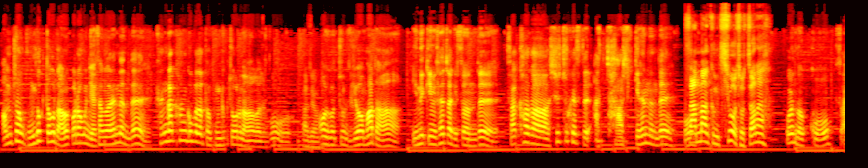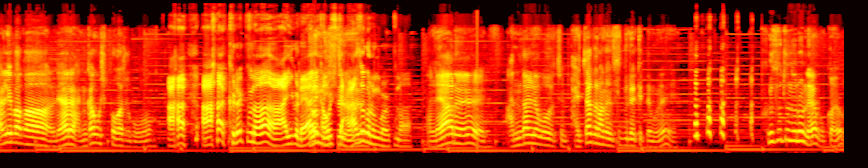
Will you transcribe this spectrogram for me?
엄청 공격적으로 나올 거라고는 예상을 했는데 생각한 것보다 더 공격적으로 나와가지고. 맞아. 어 이거 좀 위험하다. 이 느낌이 살짝 있었는데 사카가 실축했을 때 아차 싶긴 했는데. 어, 싼 만큼 치워줬잖아 골 넣고 살리바가 레알을 안 가고 싶어가지고. 아, 아 그랬구나. 아 이거 레알에 그런 가고 싶지 미스를- 않아서 그런 거였구나. 아, 레알을 안 가려고 지금 발작을 하는 수비를 했기 때문에 그 수준으로 레알 못 가요.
